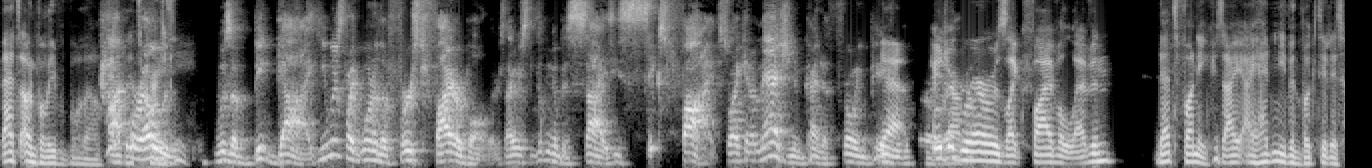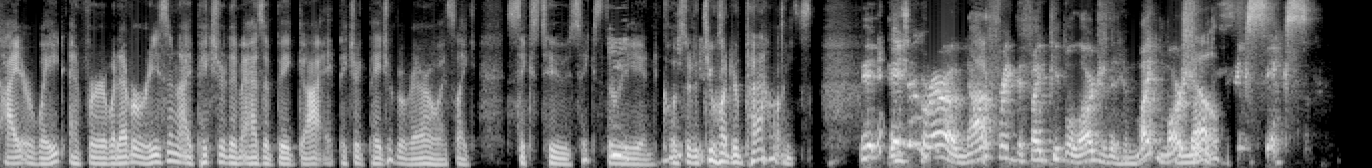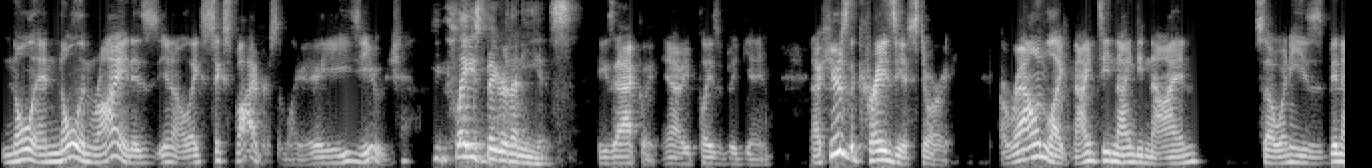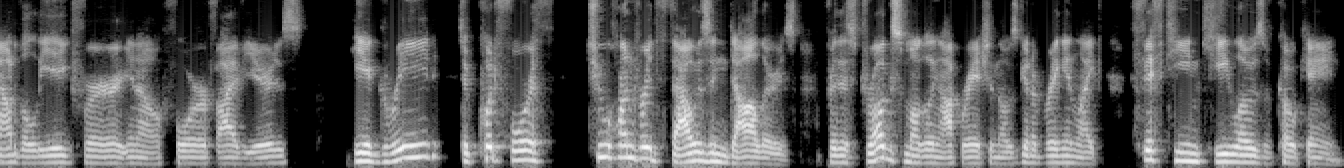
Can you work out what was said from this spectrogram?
That's unbelievable, though. Hot That's Worrell was, was a big guy. He was like one of the first fireballers. I was looking up his size. He's six five, so I can imagine him kind of throwing Pedro. Yeah, Guerrero Pedro around. Guerrero was like 5'11. That's funny because I, I hadn't even looked at his height or weight, and for whatever reason, I pictured him as a big guy. I pictured Pedro Guerrero as like 6'2", 6'3", and closer to 200 pounds. Pedro Guerrero, not afraid to fight people larger than him. Mike Marshall, No. six six. Nolan and Nolan Ryan is, you know, like 6'5 or something like that. He's huge. He plays bigger than he is. Exactly. Yeah, he plays a big game. Now, here's the craziest story. Around like 1999, so when he's been out of the league for, you know, four or five years, he agreed to put forth $200,000 for this drug smuggling operation that was going to bring in like 15 kilos of cocaine.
